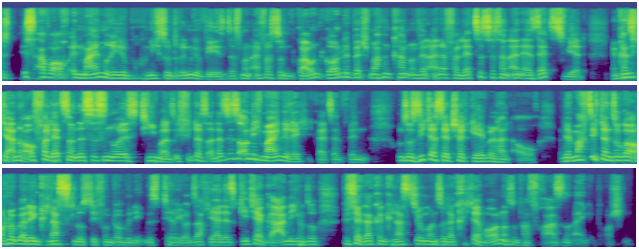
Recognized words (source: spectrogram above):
Das ist aber auch in meinem Regelbuch nicht so drin gewesen, dass man einfach so ein Gauntlet-Match machen kann und wenn einer verletzt ist, dass dann einer ersetzt wird. Dann kann sich der andere auch verletzen und es ist ein neues Team. Also ich finde das, das ist auch nicht mein Gerechtigkeitsempfinden. Und so sieht das der Chad Gable halt auch. Und der macht sich dann sogar auch noch über den Knast lustig vom Dominik Mysterio und sagt, ja, das geht ja gar nicht und so, bist ja gar kein Knastjunge und so. Da kriegt er aber auch noch so ein paar Phrasen reingedroschen.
